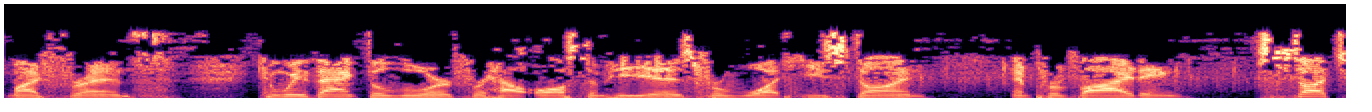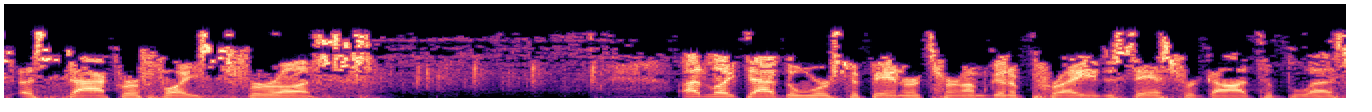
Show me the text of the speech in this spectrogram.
my friends? Can we thank the Lord for how awesome He is, for what He's done in providing such a sacrifice for us? I'd like to have the worship band return. I'm going to pray and just ask for God to bless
